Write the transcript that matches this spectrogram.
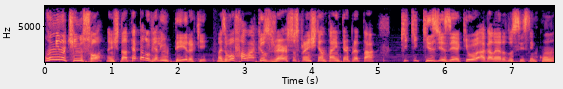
um minutinho só, a gente dá até pra ouvir inteira aqui, mas eu vou falar aqui os versos pra gente tentar interpretar o que, que quis dizer aqui a galera do System com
